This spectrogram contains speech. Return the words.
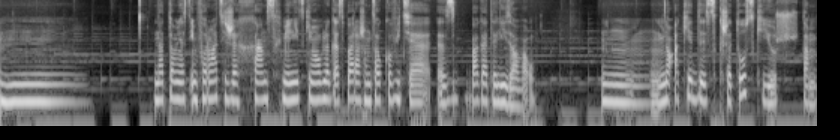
Mm, Natomiast informację, że Hans Chmielnicki ma oblega Zbaraż, on całkowicie zbagatelizował. Mm, no a kiedy Skrzetuski już tam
